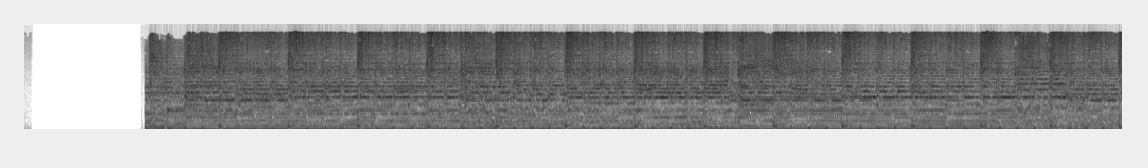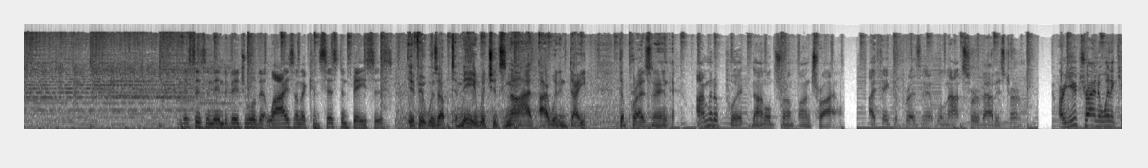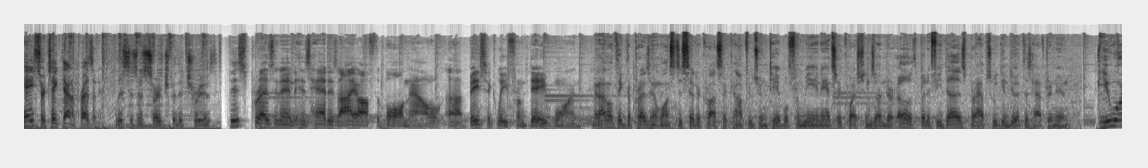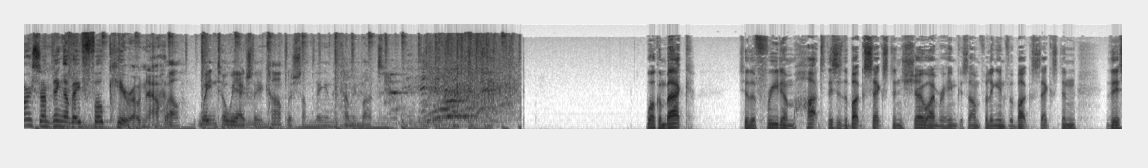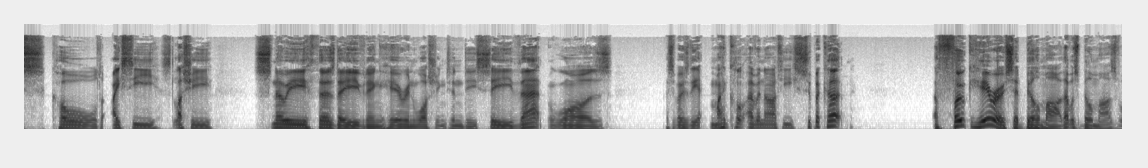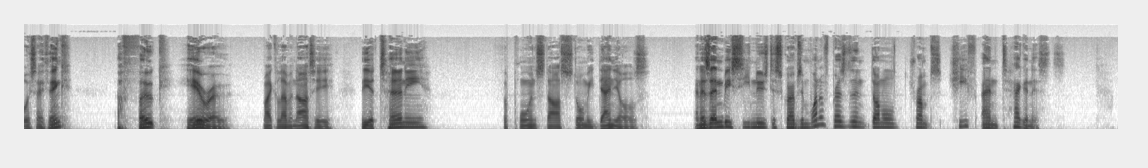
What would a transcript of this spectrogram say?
This is an individual that lies on a consistent basis. If it was up to me, which it's not, I would indict the president. I'm going to put Donald Trump on trial. I think the president will not serve out his term. Are you trying to win a case or take down a president? This is a search for the truth. This president has had his eye off the ball now, uh, basically from day one. But I don't think the president wants to sit across a conference room table from me and answer questions under oath. But if he does, perhaps we can do it this afternoon. You are something of a folk hero now. Well, wait until we actually accomplish something in the coming months. Welcome back to the Freedom Hut. This is the Buck Sexton Show. I'm Raheem Kassam filling in for Buck Sexton this cold, icy, slushy, snowy Thursday evening here in Washington, D.C. That was, I suppose, the Michael Avenatti supercut. A folk hero, said Bill Maher. That was Bill Maher's voice, I think. A folk hero. Michael Avenatti, the attorney for porn star Stormy Daniels. And as NBC News describes him, one of President Donald Trump's chief antagonists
